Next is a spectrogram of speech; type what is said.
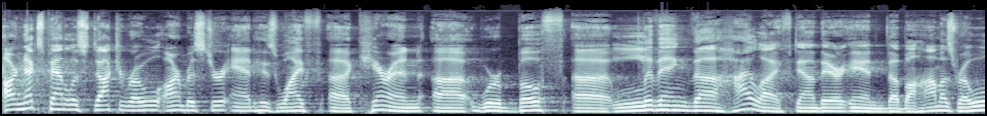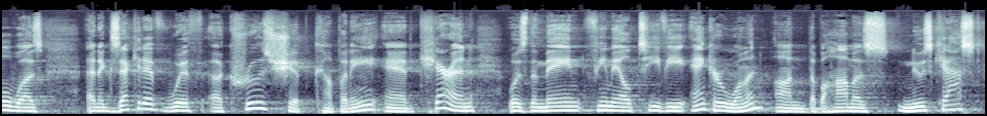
Our next panelist, Dr. Raul Armbrister, and his wife, uh, Karen, uh, were both uh, living the high life down there in the Bahamas. Raul was an executive with a cruise ship company, and Karen was the main female TV anchor woman on the Bahamas newscast.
